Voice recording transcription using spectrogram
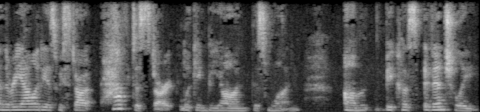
And the reality is we start have to start looking beyond this one um, because eventually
